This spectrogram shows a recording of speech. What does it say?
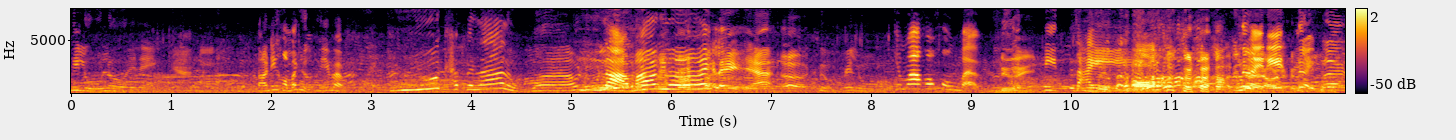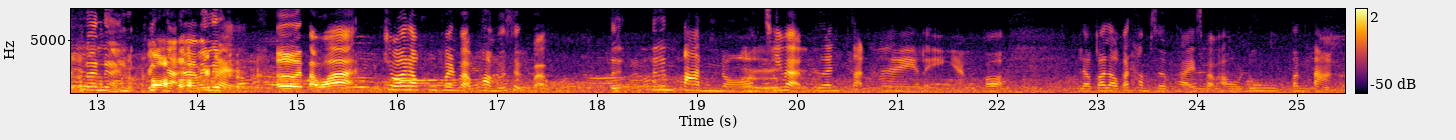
ไม่รู้เลยอะไรอย่างเงี้ยตอนที่เขามาถึงพี่แบบอู้คาเปล่าหรอว้าวหรูหรามากเลยอะไรอย่างเงี้ยเออคือ ไม่รู้คิดว่าเขาคงแบบรู้เหนื่สึอยกดีใจ อ๋อเหนื่อยดิเหนื่อยเพื่อนเพื่อนเหนื่อยไม่เหนื่อยไม่เหนื่อย เออ แต่ว่าคิดว่าเราคงเป็นแบบความรู้สึกแบบตื่นตื้นตันเนาะเออ ที่แบบเพื่อนจัดให้อะไรอย่างเงี้ยแล้วก็ แล้วก็เราก็ทำเซอร์ไพรส์แบบเอารูปต่างๆไป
